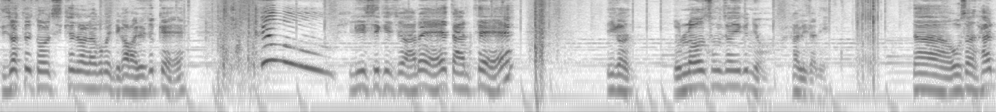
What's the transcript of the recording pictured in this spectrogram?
디저트 더 시켜달라고 네가 말해줄게. 휴, 리스키지 않아, 나한테. 이건 놀라운 성장이군요, 관리자님. 자, 우선 한,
